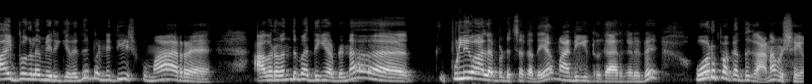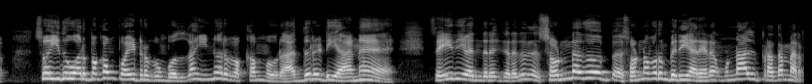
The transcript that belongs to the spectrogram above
வாய்ப்புகளும் இருக்கிறது. இப்போ நிதிஷ்குமார் அவர் வந்து பார்த்தீங்க அப்படின்னா புலிவாலை பிடிச்ச கதையாக மாட்டிக்கிட்டு இருக்காருங்கிறது ஒரு பக்கத்துக்கான விஷயம். ஸோ இது ஒரு பக்கம் போயிட்டுருக்கும்போது தான் இன்னொரு பக்கம் ஒரு அதிரடியான செய்தி வந்திருக்கிறது. சொன்னதும் சொன்னவரும் பெரியார். ஏன்னா முன்னாள் பிரதமர்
